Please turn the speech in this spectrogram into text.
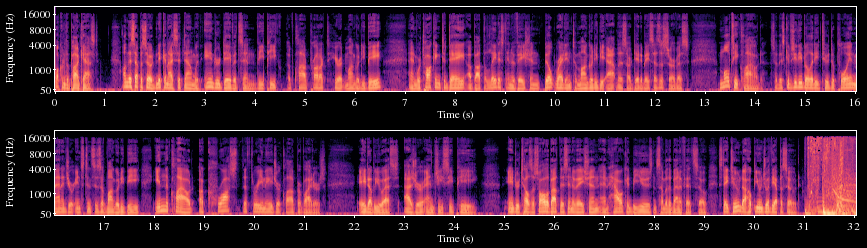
Welcome to the podcast. On this episode, Nic and I sit down with Andrew Davidson, VP of Cloud Product here at MongoDB, and we're talking today about the latest innovation built right into MongoDB Atlas, our database as a service, multi cloud. So, this gives you the ability to deploy and manage your instances of MongoDB in the cloud across the three major cloud providers AWS, Azure, and GCP. Andrew tells us all about this innovation and how it can be used and some of the benefits. So stay tuned. I hope you enjoyed the episode.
